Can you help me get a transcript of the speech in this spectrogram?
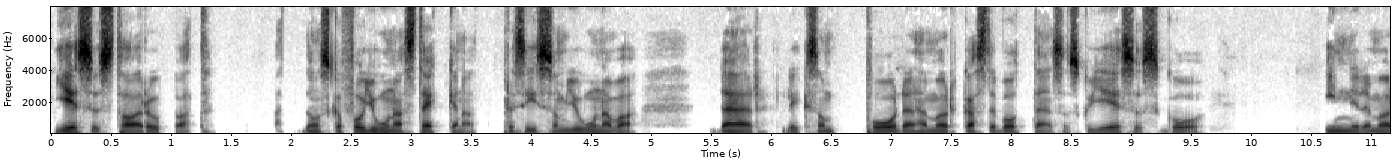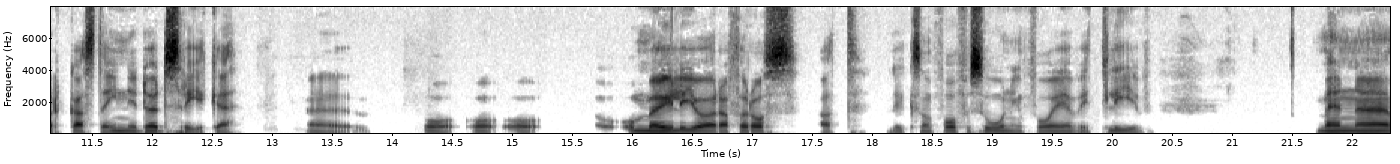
Jesus tar upp, att, att de ska få Jonas tecken, att precis som Jona var där liksom på den här mörkaste botten så skulle Jesus gå in i det mörkaste, in i dödsriket eh, och, och, och, och möjliggöra för oss att liksom få försoning, få evigt liv. Men eh,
